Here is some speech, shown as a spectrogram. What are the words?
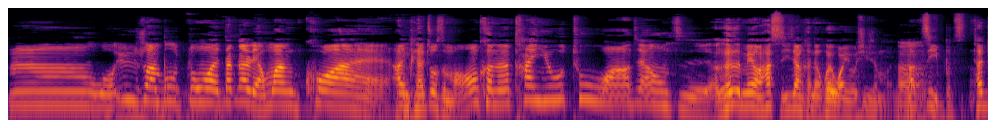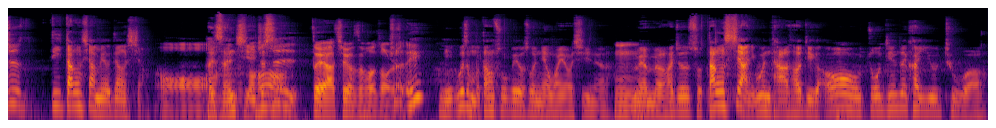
嗯，我预算不多哎，大概两万块啊。你平常做什么？哦，可能看 YouTube 啊这样子。呃可是没有，他实际上可能会玩游戏什么他自己不知，他就是第一当下没有这样想。哦哦，哦很神奇哦就是对啊，确实会有这种人，就是哎、你为什么当初没有说你要玩游戏呢？嗯没有没有，他就是说当下你问他，他第一个哦，昨天在看 YouTube 啊，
